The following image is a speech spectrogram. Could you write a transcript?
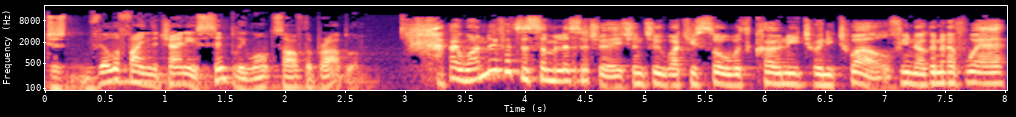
just vilifying the Chinese simply won't solve the problem. I wonder if it's a similar situation to what you saw with Kony 2012, you know, kind of where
